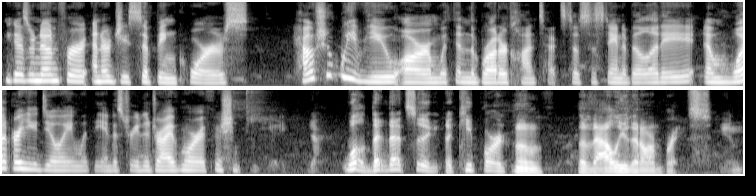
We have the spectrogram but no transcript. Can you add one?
You guys are known for energy sipping cores. How should we view ARM within the broader context of sustainability? And what are you doing with the industry to drive more efficient computing? Yeah. Well, that, that's a, a key part of the value that ARM brings in,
